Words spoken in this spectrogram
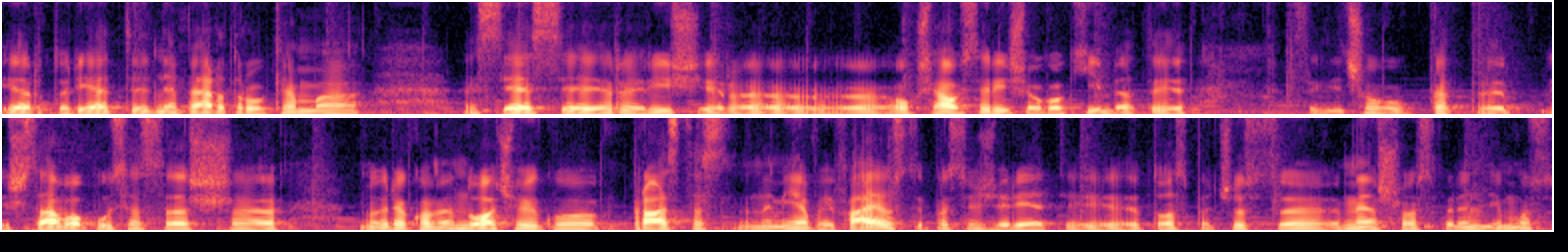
ir turėti nepertraukiamą sesiją ir ryšį ir e, aukščiausią ryšio kokybę. Tai sakyčiau, kad iš savo pusės aš nu, rekomenduočiau, jeigu prastas namie Wi-Fi, tai pasižiūrėti tuos pačius e, mešo sprendimus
